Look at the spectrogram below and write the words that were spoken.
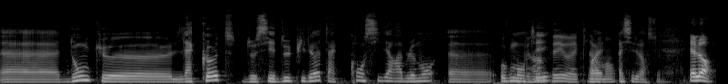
Euh, donc la cote de ces deux pilotes a considérablement augmenté clairement. à Silverstone. Et alors,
